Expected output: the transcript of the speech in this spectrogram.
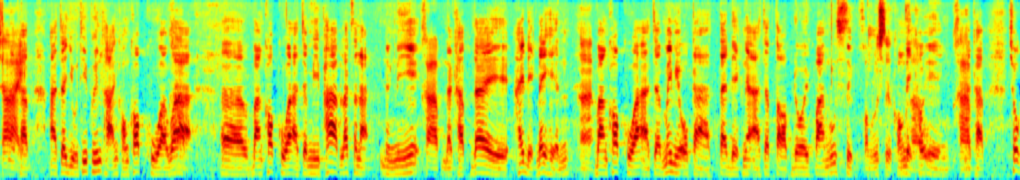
ใช่นะครับอาจจะอยู่ที่พื้นฐานของครอบครัวว่าครับ เอ่อบางครอบครัวอาจจะมีภาพลักษณะหนึ่งนี้ครับนะครับได้ให้เด็กได้เห็น ฮะ บางครอบครัวอาจจะไม่มีโอกาส แต่เด็กเนี่ยอาจจะตอบโดยความรู้สึก ความรู้สึกของเด็กเขาเองครับ นะครับ โชค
